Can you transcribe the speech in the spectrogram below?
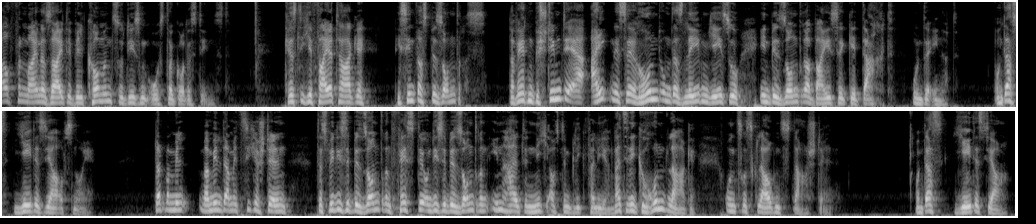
Auch von meiner Seite willkommen zu diesem Ostergottesdienst. Christliche Feiertage, die sind was Besonderes. Da werden bestimmte Ereignisse rund um das Leben Jesu in besonderer Weise gedacht und erinnert. Und das jedes Jahr aufs Neue. Ich glaube, man will, man will damit sicherstellen, dass wir diese besonderen Feste und diese besonderen Inhalte nicht aus dem Blick verlieren, weil sie die Grundlage unseres Glaubens darstellen. Und das jedes Jahr.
